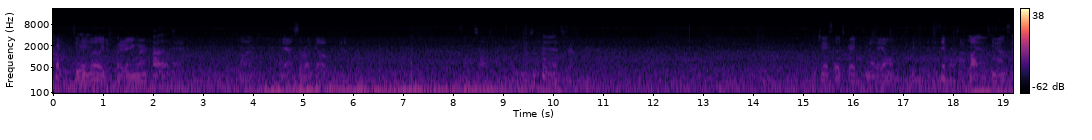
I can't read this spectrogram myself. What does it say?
quick. So you can literally just put it anywhere. Oh, that looks Oh, yeah, it's the Rode Go. Yeah. yeah, that's true. The JSO, it's great because you know they don't. It's a zipper, not buttons. You know. So.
